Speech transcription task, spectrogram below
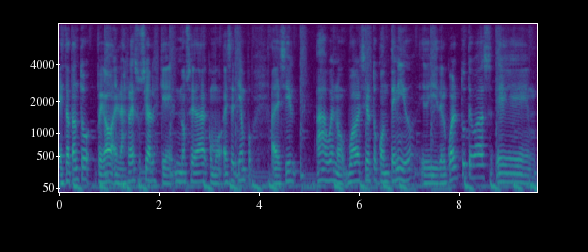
está tanto pegado en las redes sociales que no se da como ese tiempo a decir, ah, bueno, voy a ver cierto contenido y del cual tú te vas, eh,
